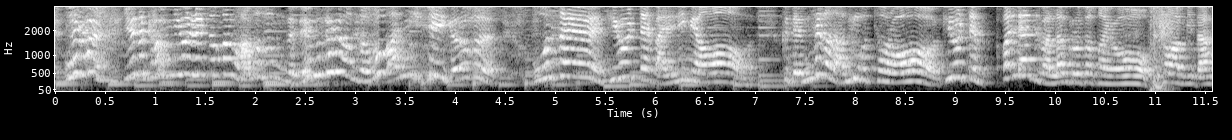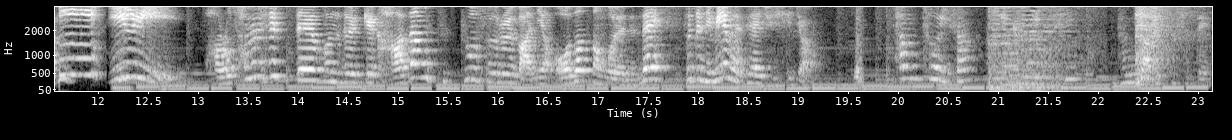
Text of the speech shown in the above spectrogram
지금 얘는 감기 걸릴 정도로 다 젖었는데 냄새가 난다고? 아니 여러분. 옷을 비올 때 말리면 그 냄새가 나는 것처럼 비올 때 빨래하지 말라 그러잖아요. 죄송합니다. 1위. 바로 30대 분들께 가장 득표수를 많이 얻었던 거였는데 효대님이 발표해 주시죠. 3초 이상? 지그시? 눈이 마주쳤을 때.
